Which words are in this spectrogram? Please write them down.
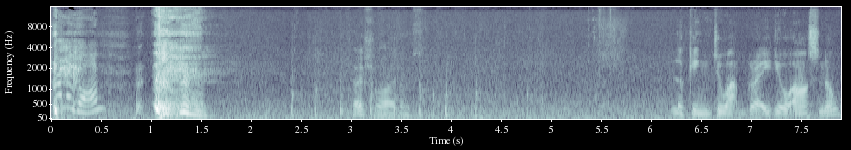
Come again. Social items. Looking to upgrade your arsenal?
